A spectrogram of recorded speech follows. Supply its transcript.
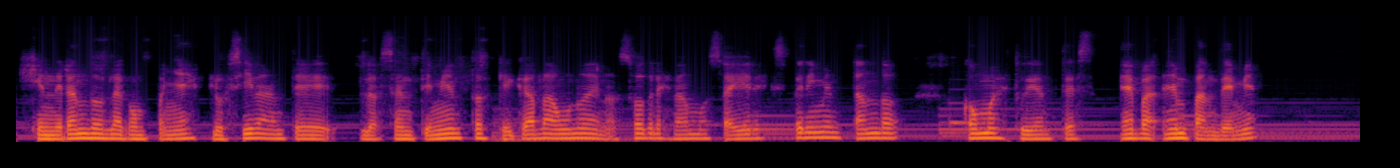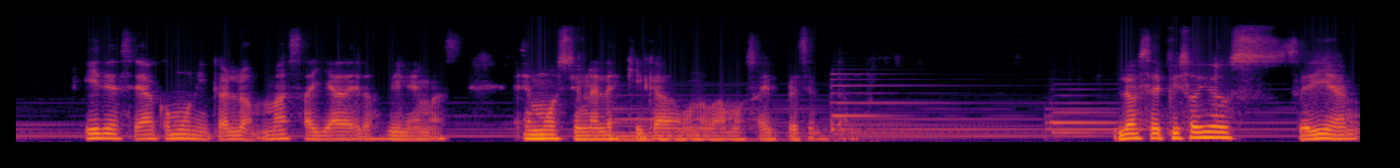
generando la compañía exclusiva ante los sentimientos que cada uno de nosotros vamos a ir experimentando como estudiantes en pandemia y desea comunicarlo más allá de los dilemas emocionales que cada uno vamos a ir presentando. Los episodios serían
